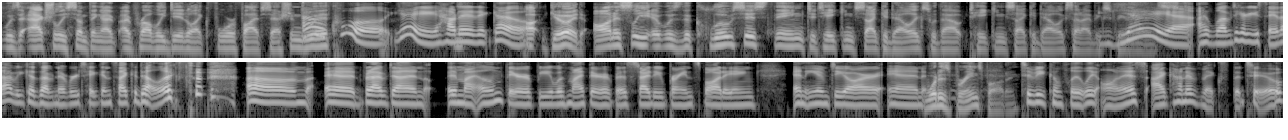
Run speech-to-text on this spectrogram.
was actually something I, I probably did like four or five sessions with oh with. cool yay how did it go Uh, good. Honestly, it was the closest thing to taking psychedelics without taking psychedelics that I've experienced. Yeah, I love to hear you say that because I've never taken psychedelics. um, and but I've done in my own therapy with my therapist. I do brain spotting and EMDR, and What is brain spotting? to be completely honest, I kind of mix the two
